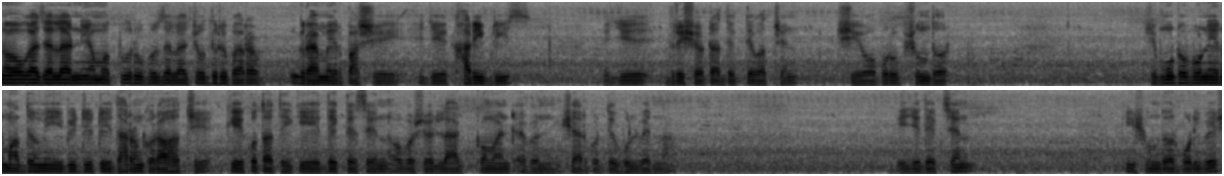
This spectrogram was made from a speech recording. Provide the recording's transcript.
নওগাঁ জেলার নিয়ামতপুর উপজেলা চৌধুরীপাড়া গ্রামের পাশে যে খারি ব্রিজ যে দৃশ্যটা দেখতে পাচ্ছেন, সে অপরূপ সুন্দর। সে মুঠোফোনের মাধ্যমে এই ভিডিওটি ধারণ করা হচ্ছে। কে কোথা থেকে দেখতেছেন অবশ্যই লাইক, কমেন্ট এবং শেয়ার করতে ভুলবেন না। এই যে দেখছেন কি সুন্দর পরিবেশ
